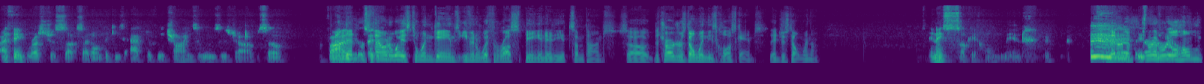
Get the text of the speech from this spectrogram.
I think Russ just sucks. I don't think he's actively trying to lose his job. So fine. and Denver's found ways to win games, even with Russ being an idiot sometimes. So the Chargers don't win these close games. They just don't win them. And they suck at home, man. They don't have, they suck don't have a real home.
